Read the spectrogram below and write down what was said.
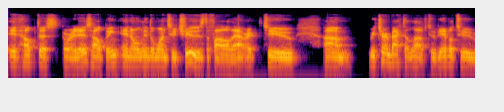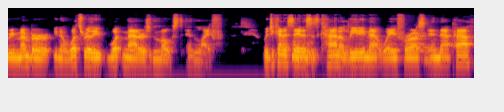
it helped us or it is helping and only the ones who choose to follow that right? To um, return back to love to be able to remember you know what's really what matters most in life. Would you kind of say mm-hmm. this is kind of leading that way for us in that path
